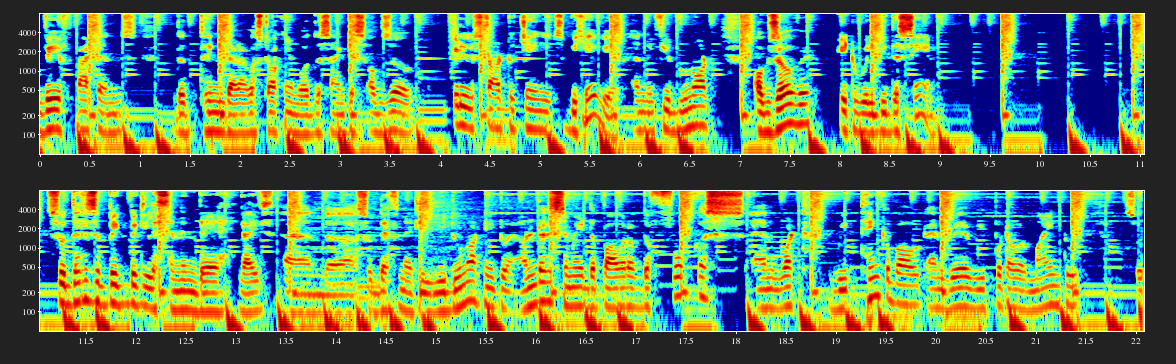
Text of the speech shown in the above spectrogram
wave patterns the thing that i was talking about the scientists observe it'll start to change its behavior. And if you do not observe it it will be the same. So there is a big big lesson in there guys. And uh, so definitely we do not need to underestimate the power of the focus and what we think about and where we put our mind to so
